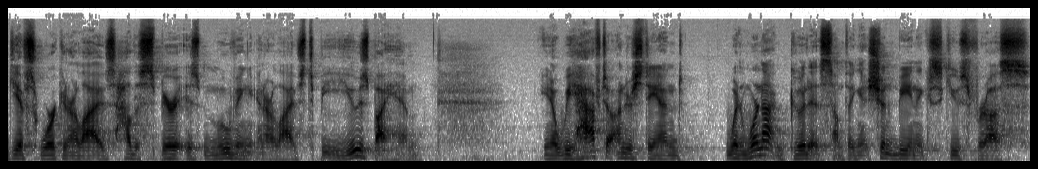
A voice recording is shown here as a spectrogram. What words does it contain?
gifts work in our lives, how the Spirit is moving in our lives to be used by Him, you know, we have to understand when we're not good at something, it shouldn't be an excuse for us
